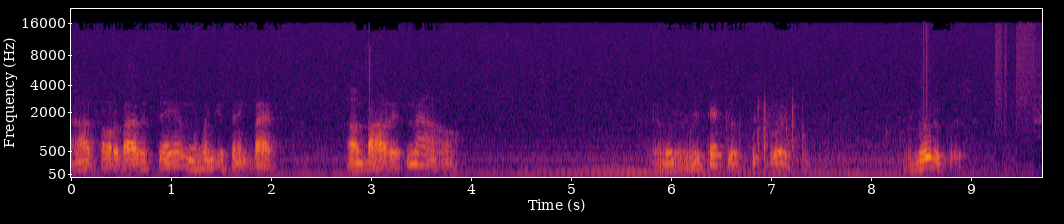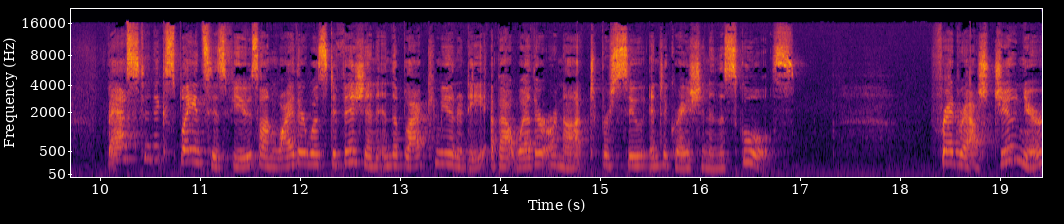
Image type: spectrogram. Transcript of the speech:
I thought about it then, and when you think back about it now, it was a ridiculous situation. Ludicrous. Baston explains his views on why there was division in the black community about whether or not to pursue integration in the schools. Fred Rausch Jr.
